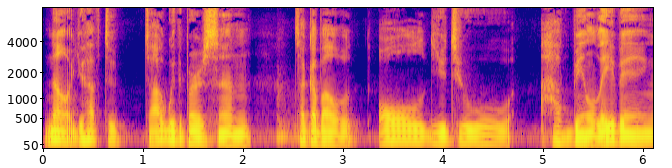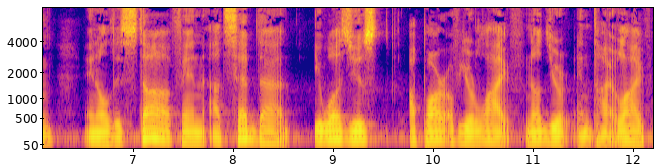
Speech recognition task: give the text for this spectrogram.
no you have to talk with the person talk about all you two have been living and all this stuff and accept that it was just a part of your life, not your entire life.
